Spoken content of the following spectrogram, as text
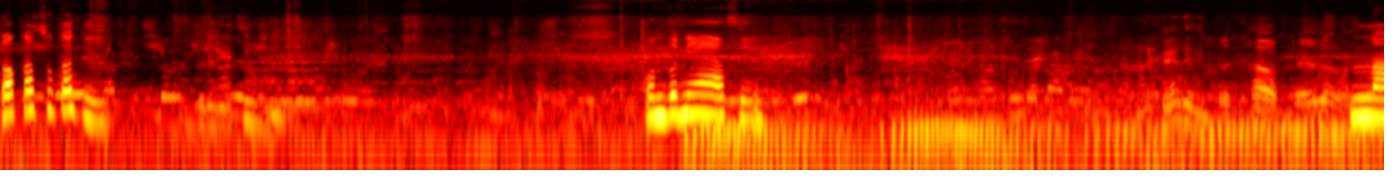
টকা চুকা কি? কোন দুনিয়ায় আছি? না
